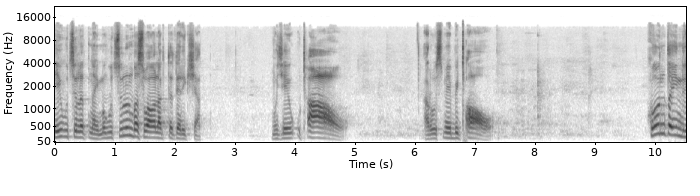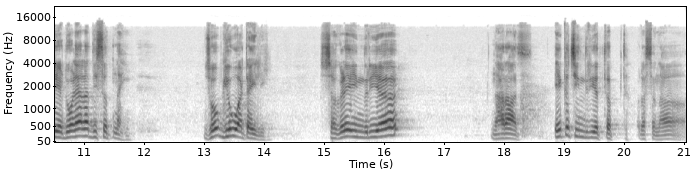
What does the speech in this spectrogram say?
ते उचलत नाही. मग उचलून बसवावं लागतं त्या रिक्षात. मुझे उठाव. और उसमें बिठाव. कोणतं इंद्रिय डोळ्याला दिसत नाही? झोप घेऊ वाटायली. सगळे इंद्रिय नाराज. एकच इंद्रिय तप्त. रसना.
